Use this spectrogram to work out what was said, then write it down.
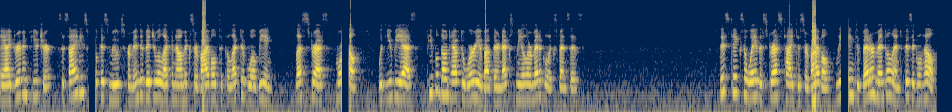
AI driven future, society's focus moves from individual economic survival to collective well being. Less stress, more health. With UBS, people don't have to worry about their next meal or medical expenses. This takes away the stress tied to survival, leading to better mental and physical health.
